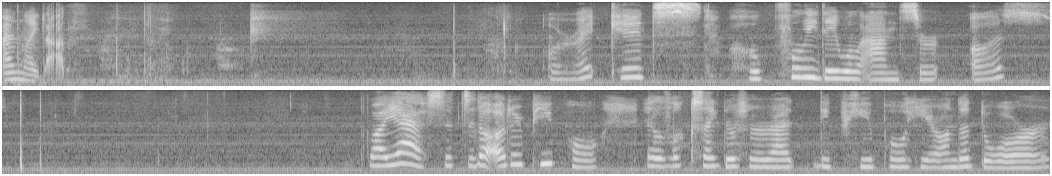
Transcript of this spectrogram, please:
And like that. Alright kids. Hopefully they will answer us Why, yes, it's the other people. It looks like there's already people here on the door.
